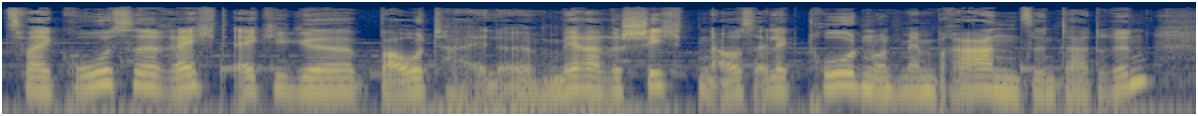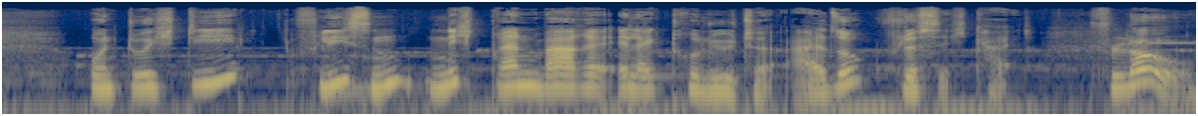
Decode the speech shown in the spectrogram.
zwei große rechteckige Bauteile. Mehrere Schichten aus Elektroden und Membranen sind da drin. Und durch die fließen nicht brennbare Elektrolyte, also Flüssigkeit. Flow.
